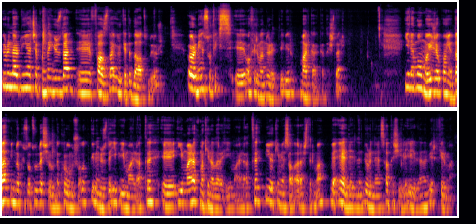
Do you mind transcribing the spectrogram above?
Ürünler dünya çapında yüzden e, fazla ülkede dağıtılıyor. Örneğin Sufix e, o firmanın ürettiği bir marka arkadaşlar. Yine Momoi Japonya'da 1935 yılında kurulmuş olup günümüzde ip imalatı, e, imalat makineleri imalatı, biyokimyasal araştırma ve elde edilen ürünlerin satışı ile ilgilenen bir firma.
